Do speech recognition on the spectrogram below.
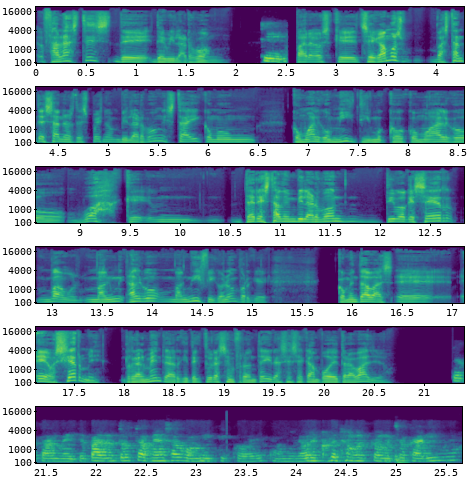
Falastes de, de Vilarbón. Sí. Para os que chegamos bastantes anos despois, non, Vilarbón está aí como un como algo mítico, como algo, ¡buah! que mm, ter estado en Vilarbón tivo que ser, vamos, algo magnífico, non? Porque comentabas, eh, xerme realmente a arquitectura sen fronteiras, ese campo de traballo. Totalmente, para nosotros también es algo mítico, ¿eh? también lo recordamos con mucho cariño.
